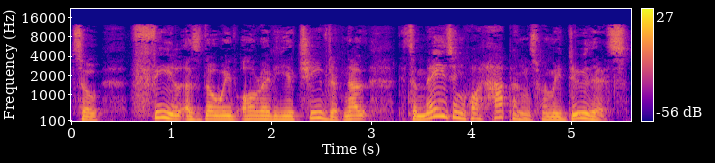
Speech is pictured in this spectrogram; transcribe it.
So feel as though we've already achieved it. Now, it's amazing what happens when we do this.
